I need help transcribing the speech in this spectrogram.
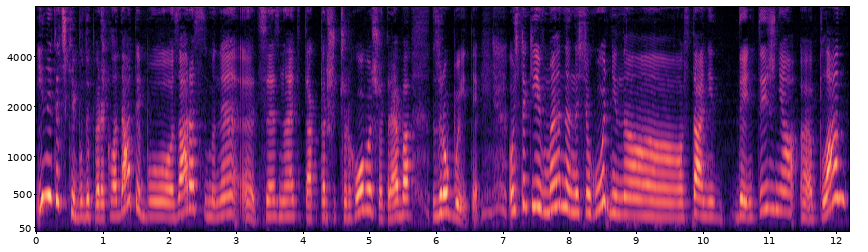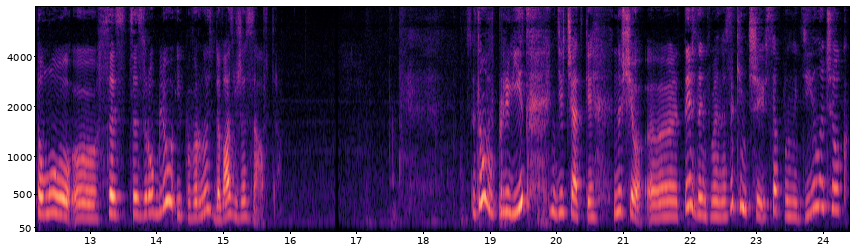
І ниточки буду перекладати, бо зараз мене е, це, знаєте, так, першочергово, що треба зробити. Ось такий в мене на сьогодні, на останній день тижня, е, план, тому е, все це зроблю і повернусь до вас вже завтра. Знову привіт, дівчатки. Ну що, е, тиждень в мене закінчився, понеділочок,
